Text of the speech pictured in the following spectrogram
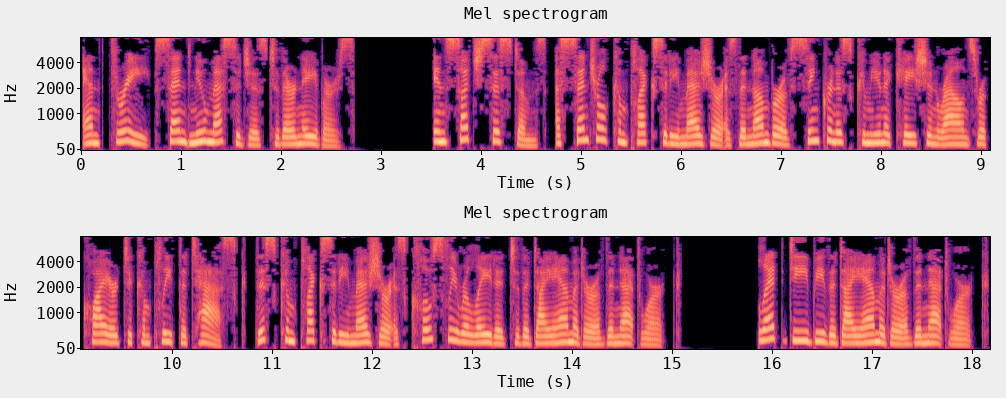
and 3 send new messages to their neighbors. In such systems, a central complexity measure is the number of synchronous communication rounds required to complete the task. This complexity measure is closely related to the diameter of the network. Let d be the diameter of the network.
